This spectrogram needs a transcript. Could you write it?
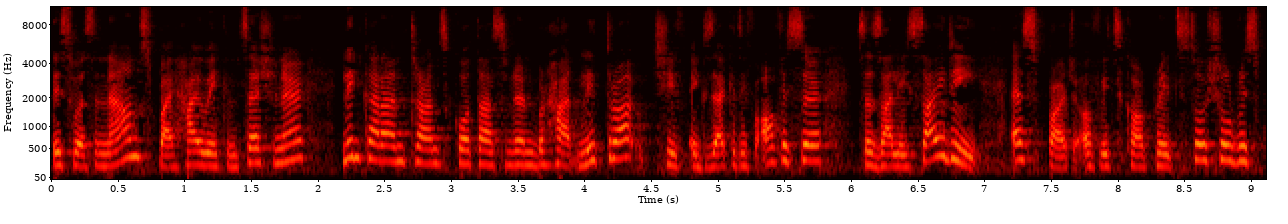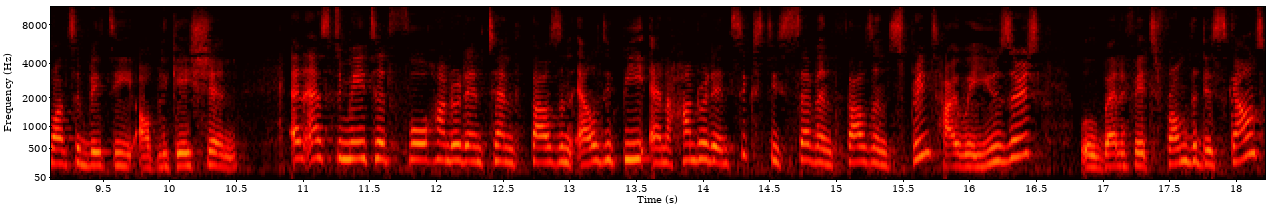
this was announced by highway concessionaire Lingkaran Transkota Sdn Berhad Litrak Chief Executive Officer Sazali Saidi as part of its corporate social responsibility obligation. An estimated 410,000 LDP and 167,000 Sprint highway users will benefit from the discounts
